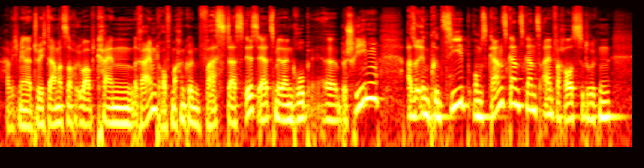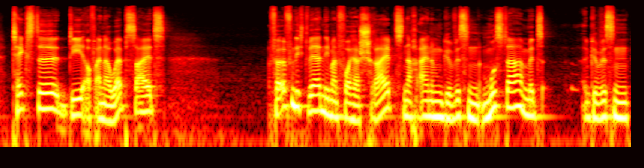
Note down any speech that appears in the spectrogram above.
Habe ich mir natürlich damals noch überhaupt keinen Reim drauf machen können, was das ist. Er hat es mir dann grob äh, beschrieben. Also im Prinzip, um es ganz, ganz, ganz einfach auszudrücken, Texte, die auf einer Website veröffentlicht werden, die man vorher schreibt, nach einem gewissen Muster mit gewissen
